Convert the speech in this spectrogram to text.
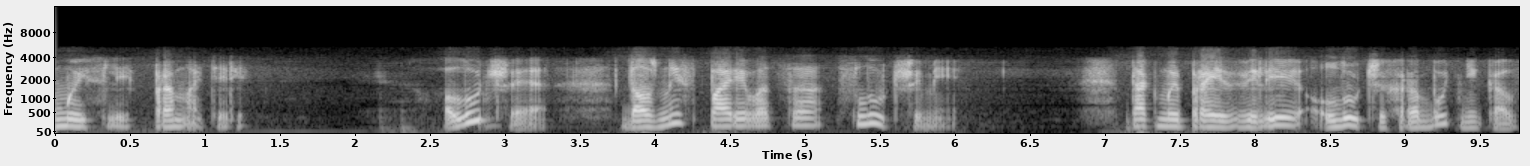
мысли про матери. Лучшие должны спариваться с лучшими. Так мы произвели лучших работников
